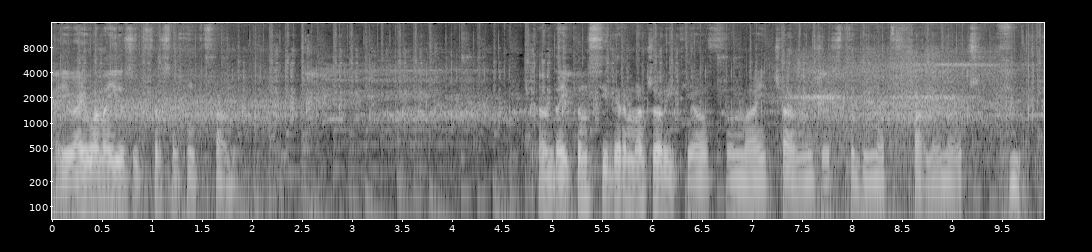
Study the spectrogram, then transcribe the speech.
I, I wanna use it for something fun. And I consider majority of my challenges to be not fun enough.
